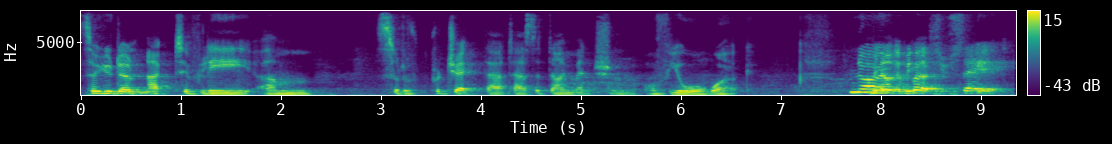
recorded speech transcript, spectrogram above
So you don't actively um, sort of project that as a dimension of your work? no I mean, I mean but as you say it,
